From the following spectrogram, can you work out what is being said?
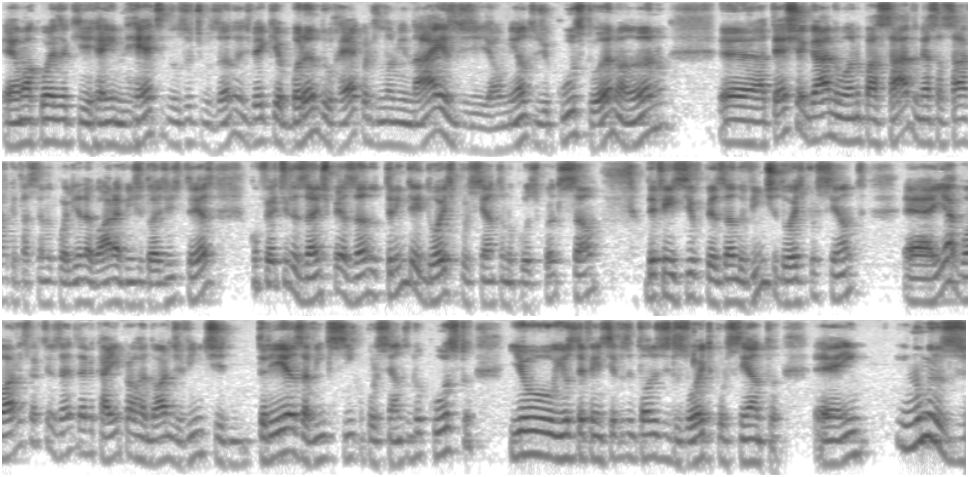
É uma coisa que é inédita nos últimos anos, a gente veio quebrando recordes nominais de aumento de custo ano a ano, é, até chegar no ano passado, nessa safra que está sendo colhida agora, 22, 23, com fertilizante pesando 32% no custo de produção, defensivo pesando 22%, é, e agora os fertilizantes devem cair para ao redor de 23% a 25% do custo e, o, e, os defensivos em torno de 18%. É, em, em, números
